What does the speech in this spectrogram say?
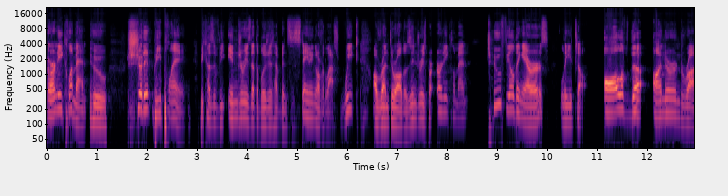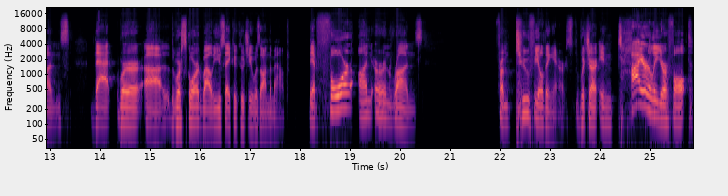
Ernie Clement, who shouldn't be playing, because of the injuries that the Blue Jays have been sustaining over the last week. I'll run through all those injuries, but Ernie Clement, two fielding errors lead to all of the unearned runs that were uh, were scored while Yusei Kikuchi was on the mound. They had four unearned runs from two fielding errors, which are entirely your fault.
